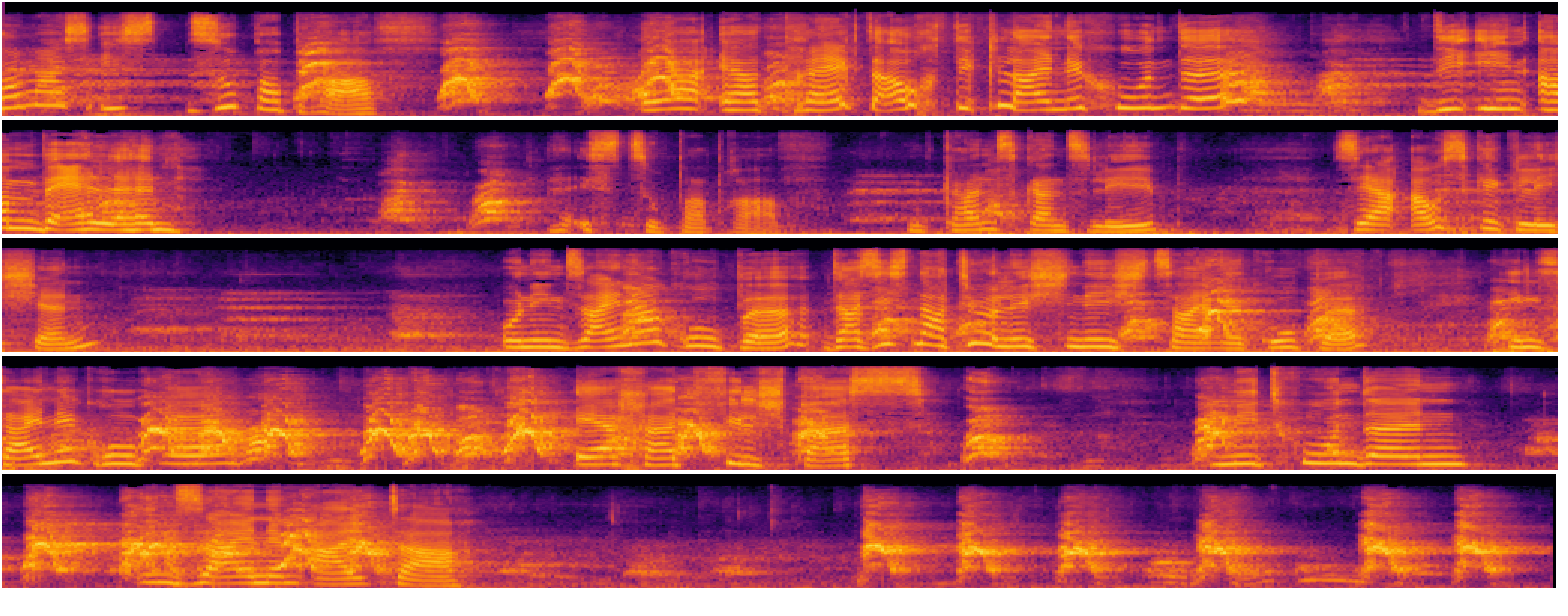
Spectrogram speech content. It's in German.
Thomas ist super brav. Er, erträgt auch die kleinen Hunde, die ihn am Bellen. Er ist super brav und ganz, ganz lieb, sehr ausgeglichen. Und in seiner Gruppe, das ist natürlich nicht seine Gruppe, in seiner Gruppe, er hat viel Spaß mit Hunden in seinem Alter.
